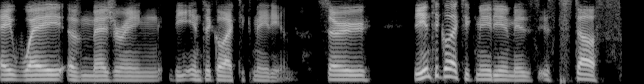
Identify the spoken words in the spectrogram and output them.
a way of measuring the intergalactic medium. So the intergalactic medium is is stuff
